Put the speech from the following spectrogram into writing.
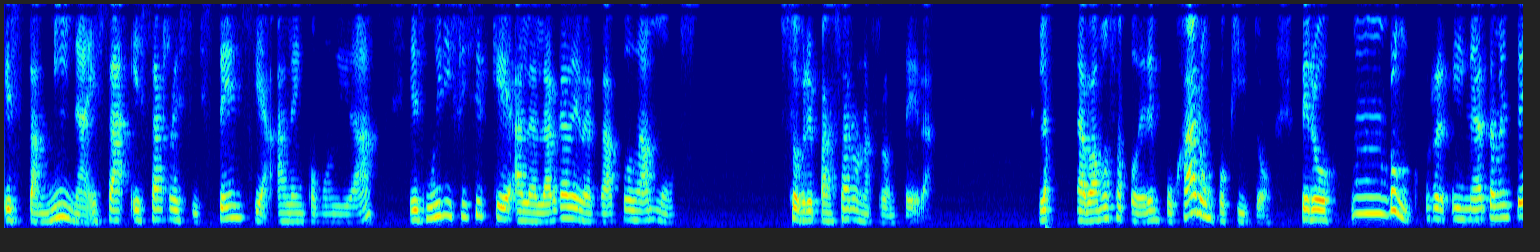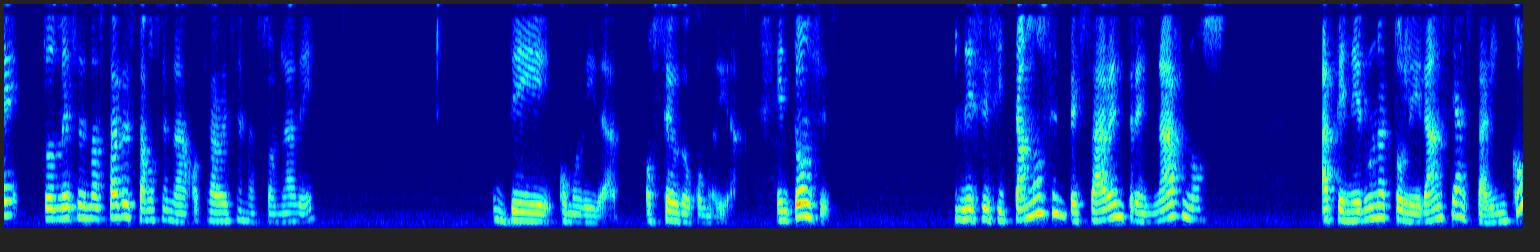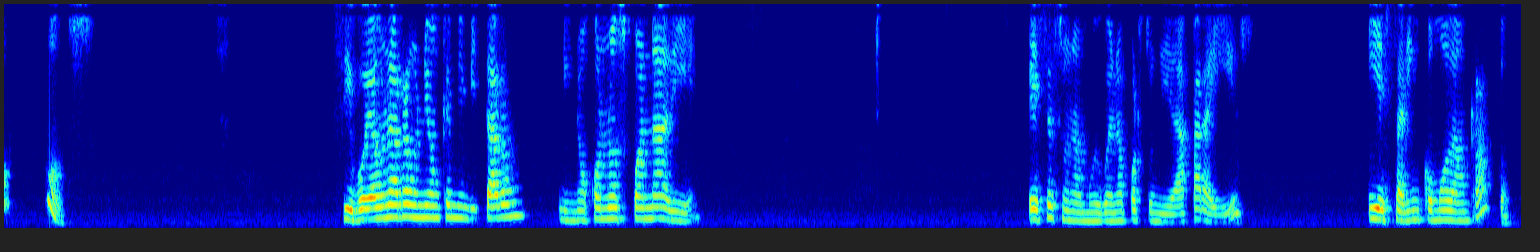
estamina, esa, esa resistencia a la incomodidad, es muy difícil que a la larga de verdad podamos sobrepasar una frontera. La, vamos a poder empujar un poquito, pero mm, inmediatamente, dos meses más tarde, estamos en otra vez en la zona de, de comodidad o pseudo comodidad. Entonces, necesitamos empezar a entrenarnos a tener una tolerancia a estar incómodos. Si voy a una reunión que me invitaron y no conozco a nadie, esa es una muy buena oportunidad para ir y estar incómoda un rato.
